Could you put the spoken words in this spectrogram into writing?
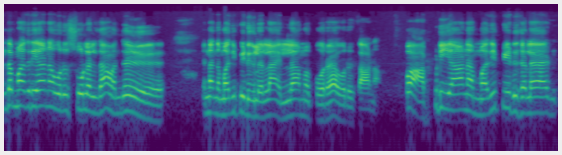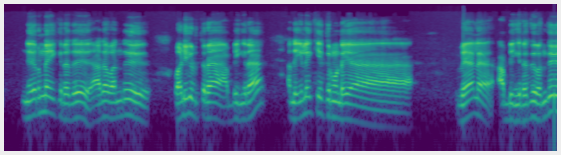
அந்த மாதிரியான ஒரு சூழல் தான் வந்து என்ன அந்த மதிப்பீடுகள் எல்லாம் இல்லாமல் போகிற ஒரு காரணம் இப்போ அப்படியான மதிப்பீடுகளை நிர்ணயிக்கிறது அதை வந்து வலியுறுத்துற அப்படிங்கிற அந்த இலக்கியத்தினுடைய வேலை அப்படிங்கிறது வந்து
